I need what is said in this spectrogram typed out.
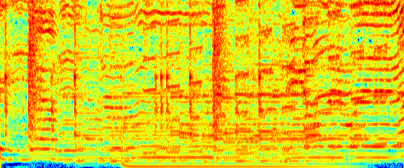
way out is through. The only way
